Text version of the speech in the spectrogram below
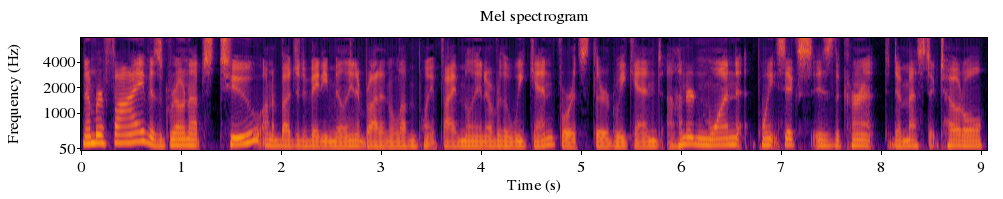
Number five is Grown Ups 2 on a budget of 80 million. It brought in 11.5 million over the weekend for its third weekend. 101.6 is the current domestic total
